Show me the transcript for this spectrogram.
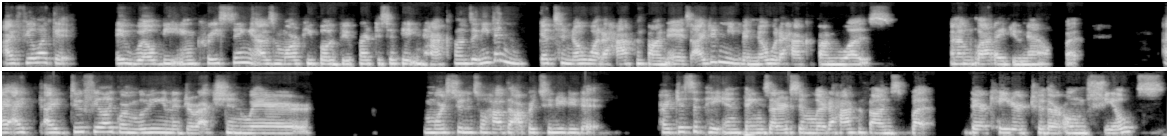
I feel like it it will be increasing as more people do participate in hackathons and even get to know what a hackathon is. I didn't even know what a hackathon was. And I'm glad I do now. But I, I, I do feel like we're moving in a direction where more students will have the opportunity to participate in things that are similar to hackathons, but they're catered to their own fields.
